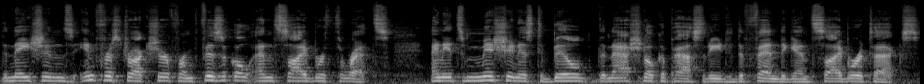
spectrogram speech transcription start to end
the nation's infrastructure from physical and cyber threats and its mission is to build the national capacity to defend against cyber attacks,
